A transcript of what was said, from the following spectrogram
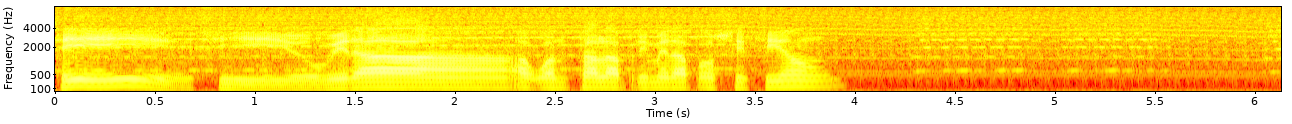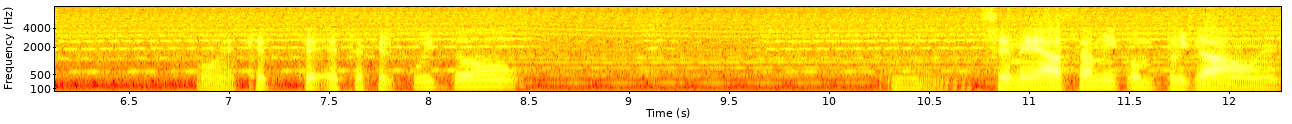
Sí, si hubiera aguantado la primera posición... Pues es que este, este circuito... mm, Se me hace a mí complicado, ¿eh?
